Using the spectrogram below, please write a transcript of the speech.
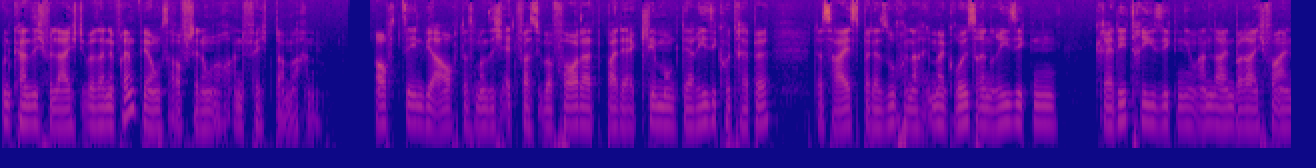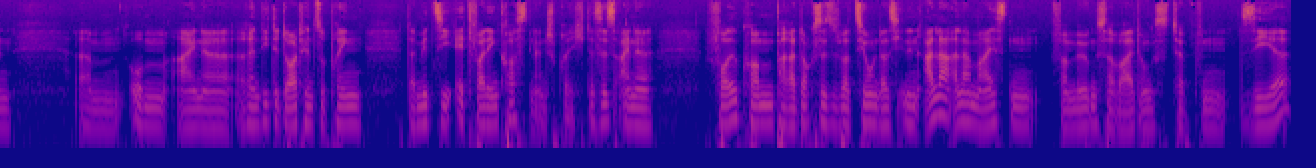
und kann sich vielleicht über seine Fremdwährungsaufstellung auch anfechtbar machen. Oft sehen wir auch, dass man sich etwas überfordert bei der Erklimmung der Risikotreppe, das heißt bei der Suche nach immer größeren Risiken, Kreditrisiken im Anleihenbereich vor allem, ähm, um eine Rendite dorthin zu bringen, damit sie etwa den Kosten entspricht. Das ist eine vollkommen paradoxe Situation, dass ich in den aller, allermeisten Vermögensverwaltungstöpfen sehe,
